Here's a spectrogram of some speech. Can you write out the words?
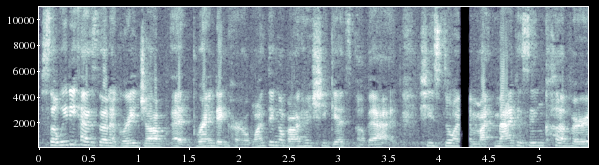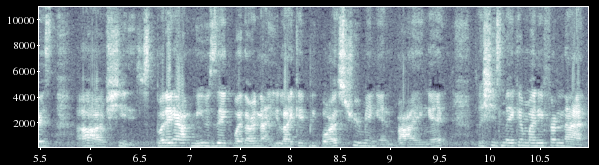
so Saweetie has done a great job at branding her. One thing about her she gets a bag. She's doing ma magazine covers. Uh, she's putting out music whether or not you like it people are streaming and buying it. So she's making money from that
